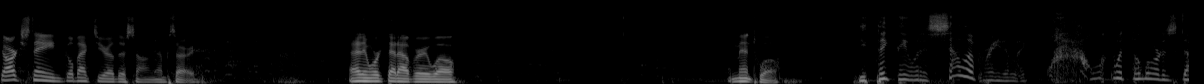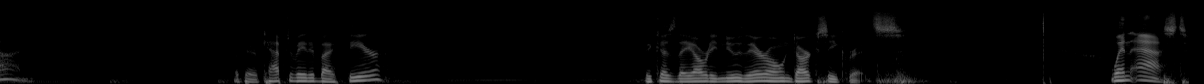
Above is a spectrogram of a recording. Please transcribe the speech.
dark stain. Go back to your other song. I'm sorry. I didn't work that out very well. I meant well. You'd think they would have celebrated, like, wow, look what the Lord has done. But they were captivated by fear because they already knew their own dark secrets. When asked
